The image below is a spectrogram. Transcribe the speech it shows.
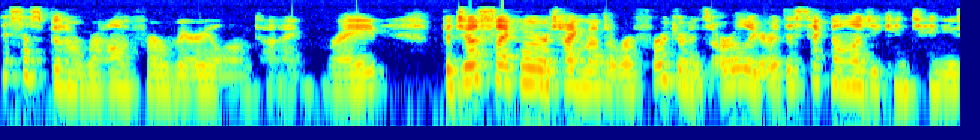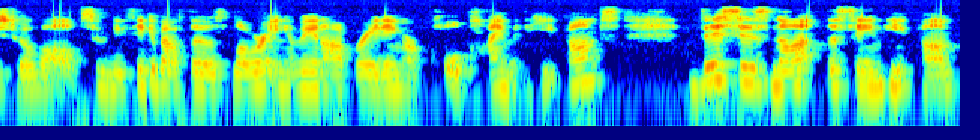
this has been around for a very long time, right? But just like when we were talking about the refrigerants earlier, this technology continues to evolve. So when you think about those lower ambient operating or cold climate heat pumps, this is not the same heat pump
